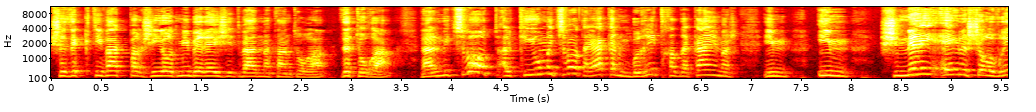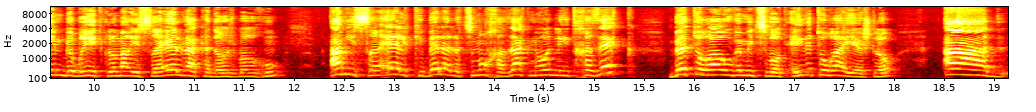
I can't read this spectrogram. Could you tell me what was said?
שזה כתיבת פרשיות מבראשית ועד מתן תורה, זה תורה, ועל מצוות, על קיום מצוות. היה כאן ברית חזקה עם, עם, עם שני אלה שעוברים בברית, כלומר ישראל והקדוש ברוך הוא. עם ישראל קיבל על עצמו חזק מאוד להתחזק בתורה ובמצוות. איזה תורה יש לו? עד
